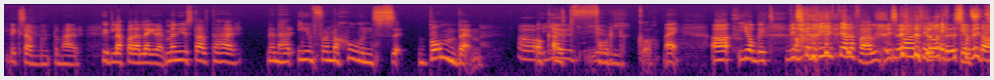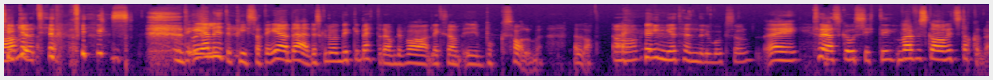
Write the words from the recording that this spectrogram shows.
liksom, de här skydдлapparna längre. Men just allt det här, den här informationsbomben ja och ljud, allt folk och nej. Ja, jobbigt. Vi ska dit i alla fall. Vi ska till det Äckelstan. att det är. Det är lite piss att det är där. Det skulle vara mycket bättre om det var liksom i Boxholm. Eller något. Ja, inget händer i Boxholm. Nej. Träsko city. Varför ska vi till Stockholm då?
